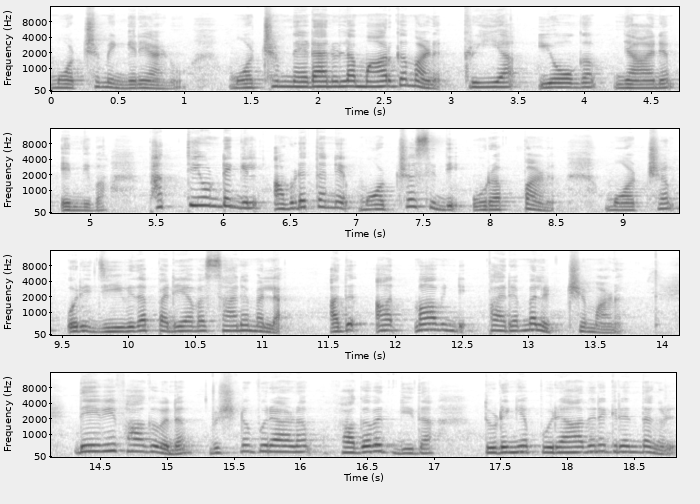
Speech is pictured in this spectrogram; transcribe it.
മോക്ഷം എങ്ങനെയാണോ? മോക്ഷം നേടാനുള്ള മാർഗമാണ് ക്രിയ യോഗം ജ്ഞാനം എന്നിവ. ഭക്തിയുണ്ടെങ്കിൽ അവിടെ തന്നെ മോക്ഷസിദ്ധി ഉറപ്പാണ്. മോക്ഷം ഒരു ജീവിത പര്യവസാനമല്ല അത് ആത്മാവിന്റെ പരമലക്ഷ്യമാണ്. ദേവി ഭാഗവതം വിഷ്ണുപുരാണം ഭഗവത്ഗീത തുടങ്ങിയ പുരാതന ഗ്രന്ഥങ്ങൾ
